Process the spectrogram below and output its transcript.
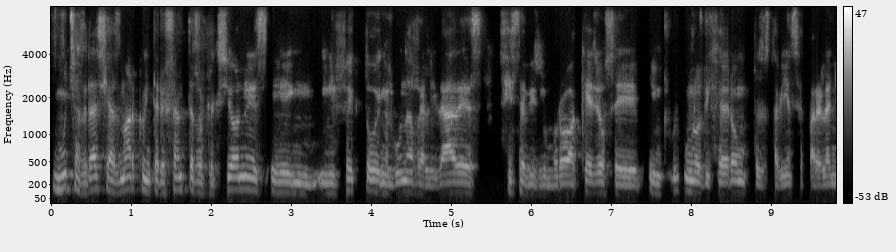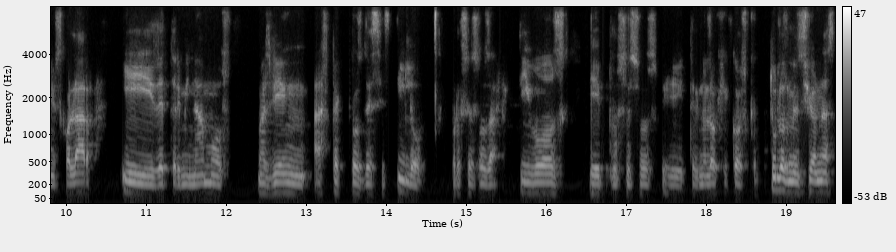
Muchas gracias, Marco. Interesantes reflexiones. En, efecto, en algunas realidades sí se vislumbró aquellos, eh, unos dijeron, pues está bien, se para el año escolar y determinamos más bien aspectos de ese estilo, procesos afectivos, eh, procesos eh, tecnológicos que tú los mencionas,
